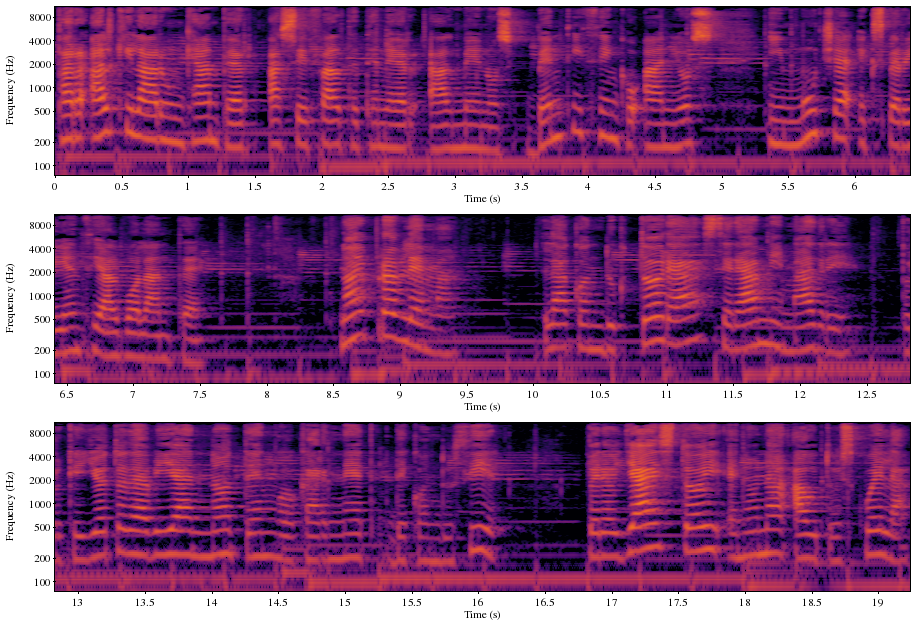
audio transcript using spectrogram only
Para alquilar un camper hace falta tener al menos 25 años y mucha experiencia al volante. No hay problema. La conductora será mi madre, porque yo todavía no tengo carnet de conducir, pero ya estoy en una autoescuela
